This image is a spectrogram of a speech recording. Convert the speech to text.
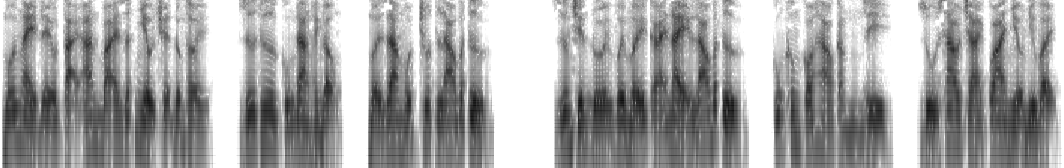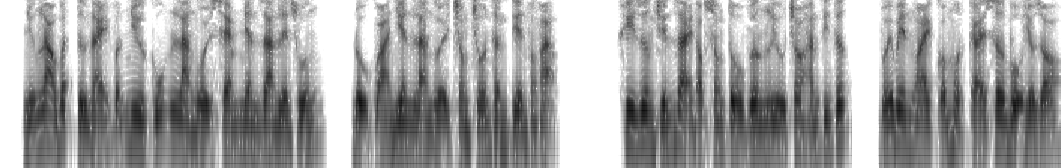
mỗi ngày đều tại an bài rất nhiều chuyện đồng thời, dư thư cũng đang hành động, mời ra một chút lao bất tử. Dương chiến đối với mấy cái này lao bất tử cũng không có hảo cảm gì, dù sao trải qua nhiều như vậy, những lao bất tử này vẫn như cũng là ngồi xem nhân gian lên xuống, đổ quả nhiên là người trong chốn thần tiên phong phạm. Khi dương chiến giải đọc xong tổ vương lưu cho hắn tin tức, với bên ngoài có một cái sơ bộ hiểu rõ,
